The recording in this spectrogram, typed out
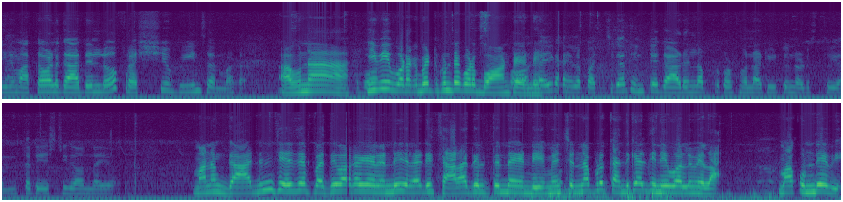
ఇది మా అక్క వాళ్ళ గార్డెన్లో ఫ్రెష్ బీన్స్ అన్నమాట. అవునా? ఇవి ఉడకబెట్టుకుంటే కూడా బాగుంటాయండి. ఇలా పచ్చిగా తింటే గార్డెన్లో అప్పుడు కొంచెం అటు ఇటు నడుస్తూ ఎంత టేస్టీగా ఉన్నాయో. మనం గార్డెన్ చేసే ప్రతి ఒక్కరండి ఇలాంటివి చాలా తెలుస్తున్నాయండి మేము చిన్నప్పుడు కందికాయలు తినేవాళ్ళం ఇలా. మాకు ఉండేవి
